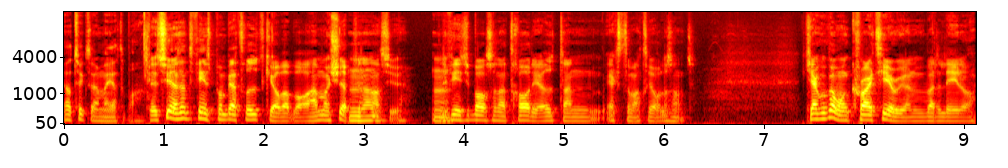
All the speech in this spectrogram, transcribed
jag tyckte den var jättebra. Det är synd att det inte finns på en bättre utgåva bara. Hade man köpt Mm. den annars ju. Mm. Det finns ju bara sådana tradiga utan extra material och sånt. Kanske kommer en Criterion vad det lider.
